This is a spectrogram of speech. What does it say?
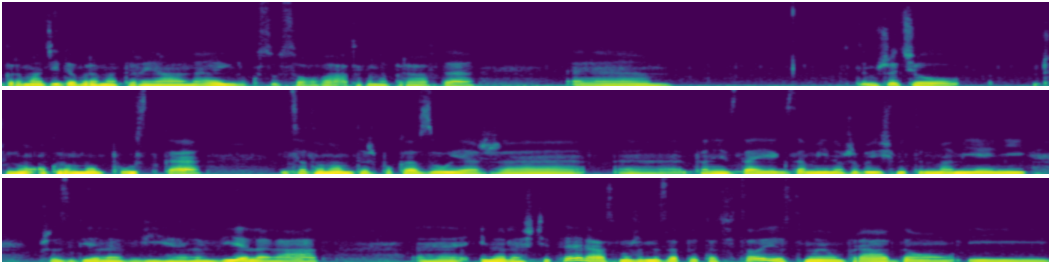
gromadzi dobra materialne i luksusowe, a tak naprawdę e, w tym życiu czują ogromną pustkę i co to nam też pokazuje, że e, to nie zdaje egzaminu, że byliśmy tym mamieni przez wiele, wiele, wiele lat e, i nareszcie teraz możemy zapytać, co jest moją prawdą i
